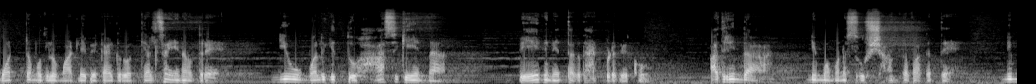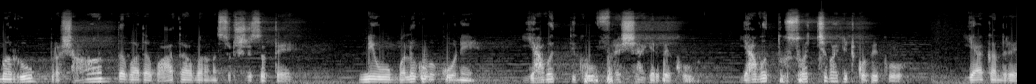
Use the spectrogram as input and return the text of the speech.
ಮೊಟ್ಟ ಮೊದಲು ಮಾಡಲೇಬೇಕಾಗಿರುವ ಕೆಲಸ ಏನಾದರೆ ನೀವು ಮಲಗಿದ್ದು ಹಾಸಿಗೆಯನ್ನು ಬೇಗನೆ ತೆಗೆದು ಹಾಕಿಬಿಡಬೇಕು ಅದರಿಂದ ನಿಮ್ಮ ಮನಸ್ಸು ಶಾಂತವಾಗುತ್ತೆ. ನಿಮ್ಮ ರೂಮ್ ಪ್ರಶಾಂತವಾದ ವಾತಾವರಣ ಸೃಷ್ಟಿಸುತ್ತೆ. ನೀವು ಮಲಗುವ ಕೋಣೆ ಯಾವತ್ತಿಗೂ ಫ್ರೆಶ್ ಆಗಿರಬೇಕು. ಯಾವತ್ತೂ ಸ್ವಚ್ಛವಾಗಿಟ್ಕೋಬೇಕು. ಯಾಕಂದರೆ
